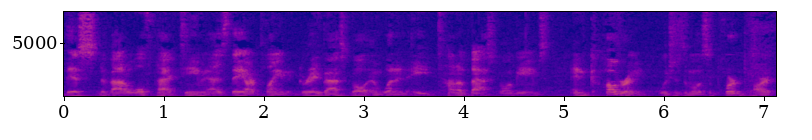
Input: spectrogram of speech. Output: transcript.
this Nevada Wolfpack team as they are playing great basketball and winning a ton of basketball games and covering, which is the most important part.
